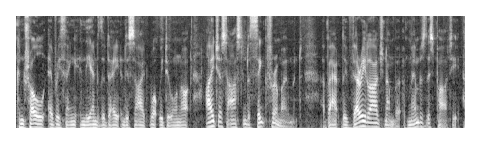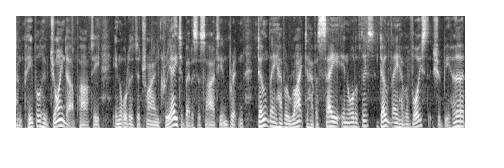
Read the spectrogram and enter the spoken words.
control everything in the end of the day and decide what we do or not. I just asked them to think for a moment about the very large number of members of this party and people who've joined our party in order to try and create a better society in Britain. Don't they have a right to have a say in all of this? Don't they have a voice that should be heard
